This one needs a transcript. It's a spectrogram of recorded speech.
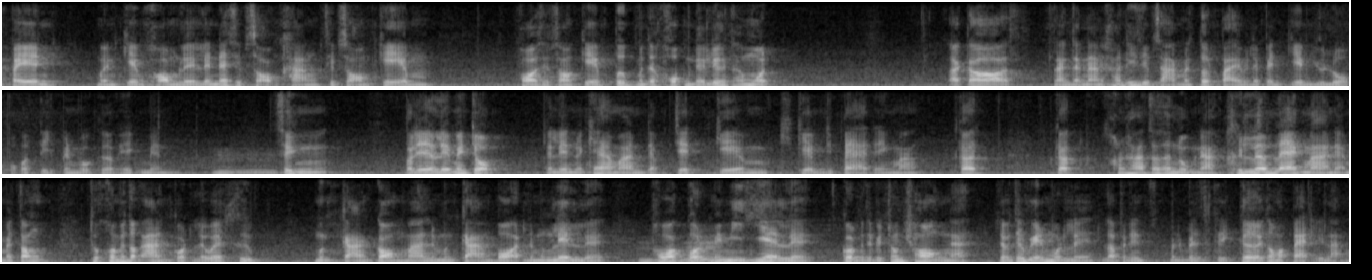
มเปญเหมือนเกมคอมเลยเล่นได้ 12 ครั้ง 12 เกม พอ 12 เกมปุ๊บมันจะครบเนื้อเรื่องทั้งหมด แล้วก็หลังจากนั้นครั้งที่ 13เป็นต้นไปมันจะเป็นเกมยูโรปกติเป็น worker placement อืมอืมซึ่งตอนนี้เราเล่นไม่จบเราเล่นไปแค่ประมันแบบเจ็ดเกมเกมที่ 8 เองมั้ง ก็ก็ค่อนข้างจะสนุกนะ คือเริ่มแรกมาเนี่ยไม่ต้องทุกคนไม่ต้องอ่านกฎเลยเว้ยคือมึงกางกล่องมาแล้วมึงกางบอร์ดแล้วมึงเล่นเลย เพราะว่ากฎไม่มีเฮียเลยกฎมันจะเป็นช่องๆนะแล้วมันจะเว้นหมดเลยเราเป็นมันเป็นสติกเกอร์ต้องมาแปะทีหลัง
